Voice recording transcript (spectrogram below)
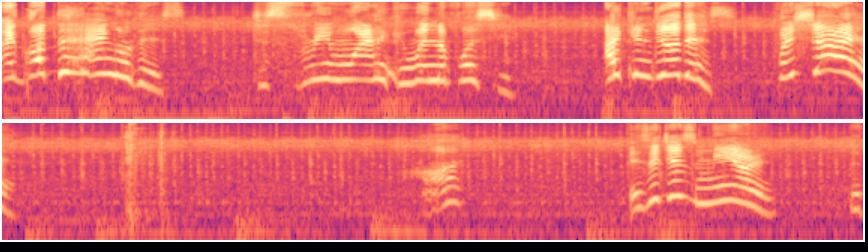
I got the hang of this. Just three more and I can win the plushie. I can do this! For sure! Huh? Is it just me or the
